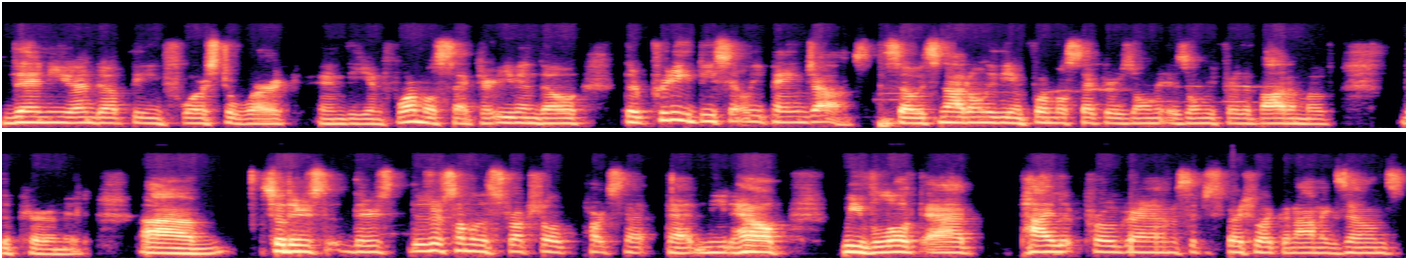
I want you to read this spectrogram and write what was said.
then you end up being forced to work in the informal sector, even though they're pretty decently paying jobs. So it's not only the informal sector is only is only for the bottom of the pyramid. Um, so there's there's those are some of the structural parts that that need help. We've looked at pilot programs such as special economic zones,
